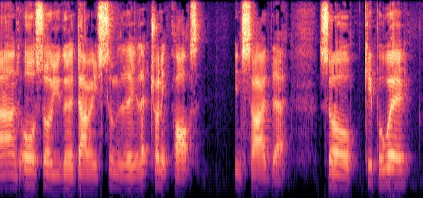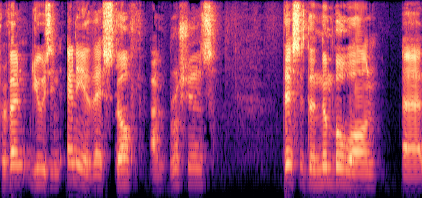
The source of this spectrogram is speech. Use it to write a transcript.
and also you're going to damage some of the electronic parts inside there. So keep away, prevent using any of this stuff and brushes. This is the number one uh,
